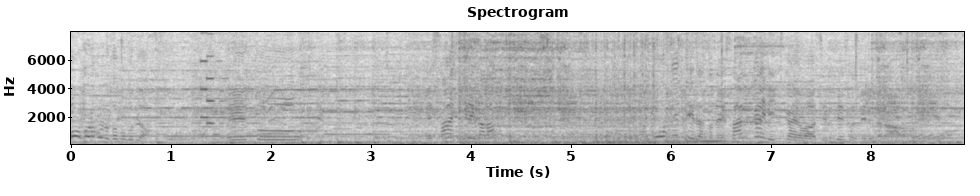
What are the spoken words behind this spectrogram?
おボロボロ卵出たえっ、ー、とえ3匹目かな。高設定だとね3回に1回は設定差出るから。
